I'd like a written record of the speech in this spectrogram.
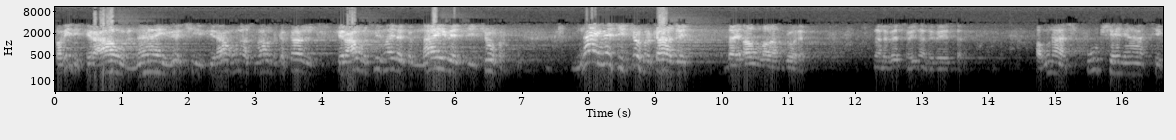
Pa vidi, Firaun, najveći Firaun, u nas narodu kad kaže Firaun, svi znaju da je to najveći čufr. Najveći čufr kaže da je Allah gore. Na nebesima, iznad nebesa. A u nas učenjaci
